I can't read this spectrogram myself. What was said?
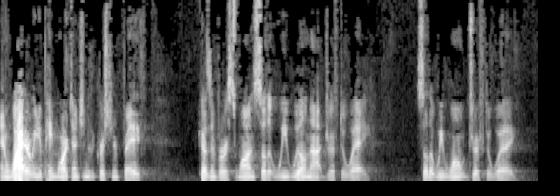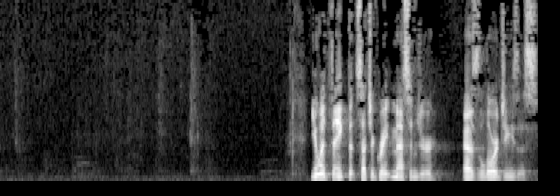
And why are we to pay more attention to the Christian faith? Because in verse 1, so that we will not drift away. So that we won't drift away. You would think that such a great messenger as the Lord Jesus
